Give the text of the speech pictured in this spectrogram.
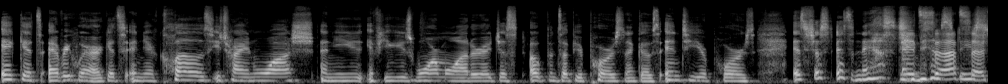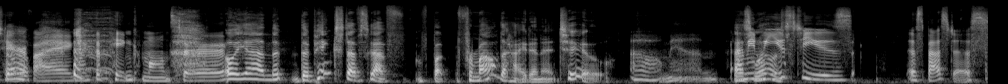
it gets everywhere. It gets in your clothes. You try and wash, and you if you use warm water, it just opens up your pores and it goes into your pores. It's just it's nasty. It's nasty so terrifying. Like the pink monster. Oh yeah, and the the pink stuff's got f- f- formaldehyde in it too. Oh man. I mean, well we as- used to use asbestos.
